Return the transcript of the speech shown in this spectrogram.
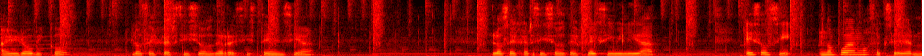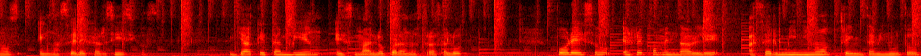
aeróbicos, los ejercicios de resistencia, los ejercicios de flexibilidad. Eso sí, no podemos excedernos en hacer ejercicios, ya que también es malo para nuestra salud. Por eso es recomendable hacer mínimo 30 minutos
